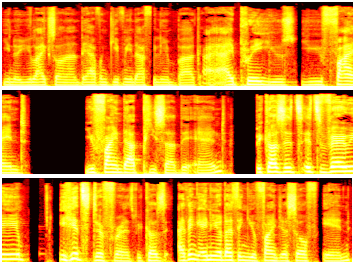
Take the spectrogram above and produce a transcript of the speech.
you know you like someone and they haven't given you that feeling back, I, I pray you you find you find that peace at the end because it's it's very it hits different because I think any other thing you find yourself in,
